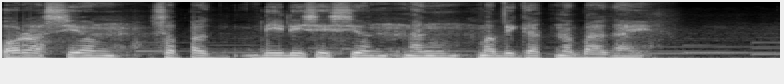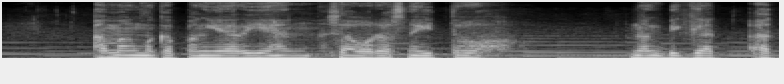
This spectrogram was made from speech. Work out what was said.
orasyon sa pagdidesisyon ng mabigat na bagay. Amang makapangyarihan sa oras na ito ng bigat at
